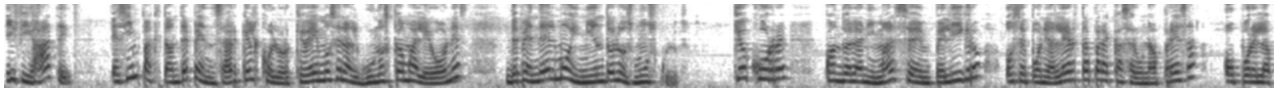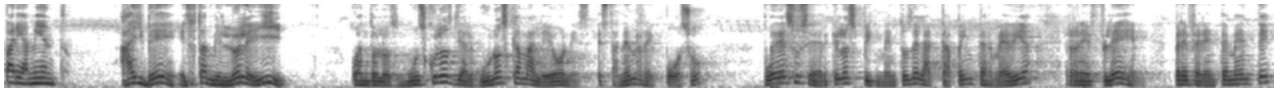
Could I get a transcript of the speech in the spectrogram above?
Y fíjate, es impactante pensar que el color que vemos en algunos camaleones depende del movimiento de los músculos. ¿Qué ocurre cuando el animal se ve en peligro o se pone alerta para cazar una presa o por el apareamiento? ¡Ay, ve! Eso también lo leí. Cuando los músculos de algunos camaleones están en reposo, puede suceder que los pigmentos de la capa intermedia reflejen preferentemente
